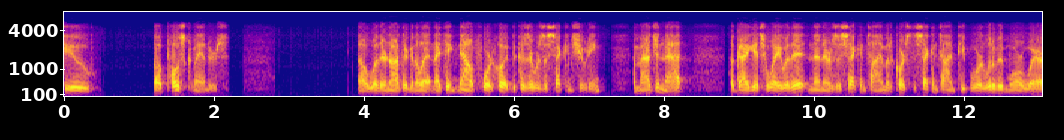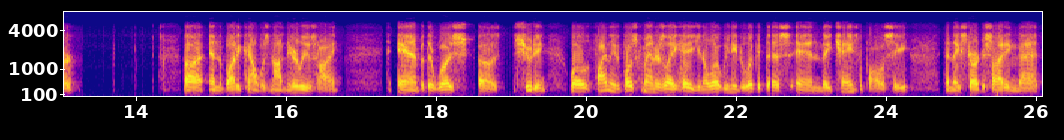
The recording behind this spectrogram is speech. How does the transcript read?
to uh, post commanders uh, whether or not they're going to let. And I think now at Fort Hood, because there was a second shooting, imagine that a guy gets away with it, and then there's a second time. But of course, the second time people were a little bit more aware, uh, and the body count was not nearly as high. And but there was uh, shooting. Well, finally, the post commander is like, hey, you know what? We need to look at this, and they change the policy, and they start deciding that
